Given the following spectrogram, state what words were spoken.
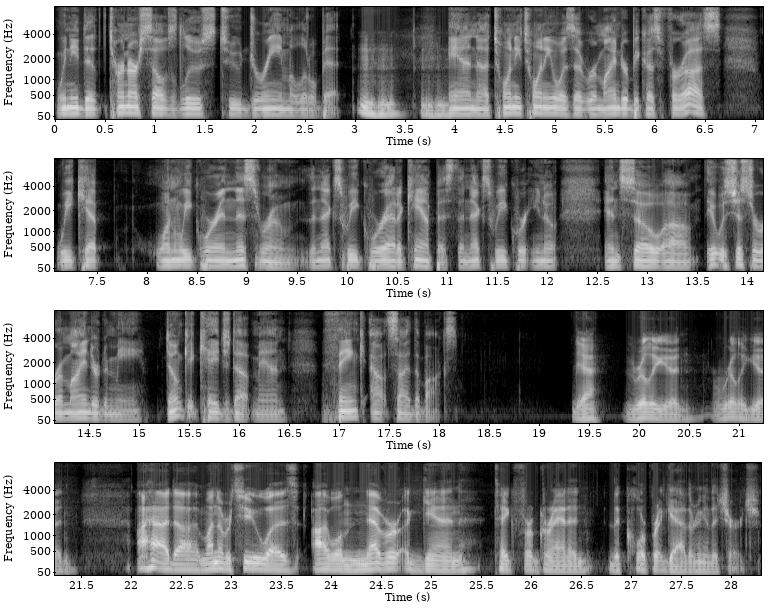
We need to turn ourselves loose to dream a little bit. Mm-hmm. Mm-hmm. And uh, 2020 was a reminder because for us, we kept one week we're in this room, the next week we're at a campus, the next week we're, you know, and so uh, it was just a reminder to me don't get caged up, man. Think outside the box. Yeah, really good, really good. I had uh, my number two was I will never again take for granted the corporate gathering of the church.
